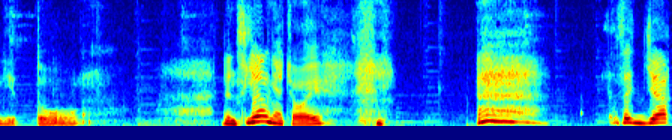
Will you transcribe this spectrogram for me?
gitu. Dan sialnya coy sejak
